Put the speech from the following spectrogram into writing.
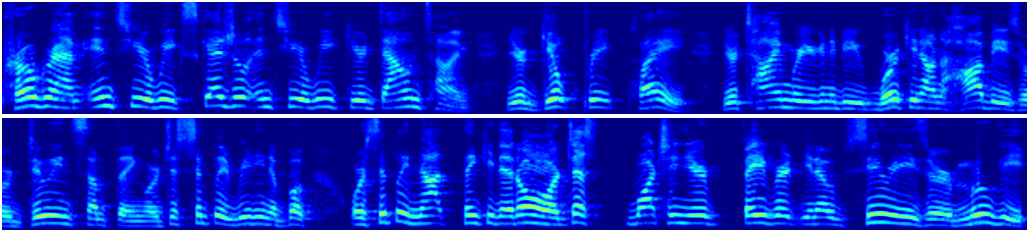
Program into your week, schedule into your week your downtime, your guilt free play, your time where you're going to be working on hobbies or doing something or just simply reading a book or simply not thinking at all or just watching your favorite, you know, series or movie,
